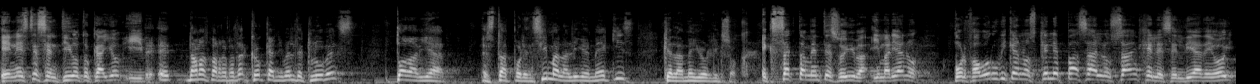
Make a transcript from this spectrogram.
en este sentido, Tocayo, y Eh, nada más para rematar, creo que a nivel de clubes todavía está por encima la Liga MX que la Major League Soccer. Exactamente eso iba. Y Mariano, por favor ubícanos qué le pasa a Los Ángeles el día de hoy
